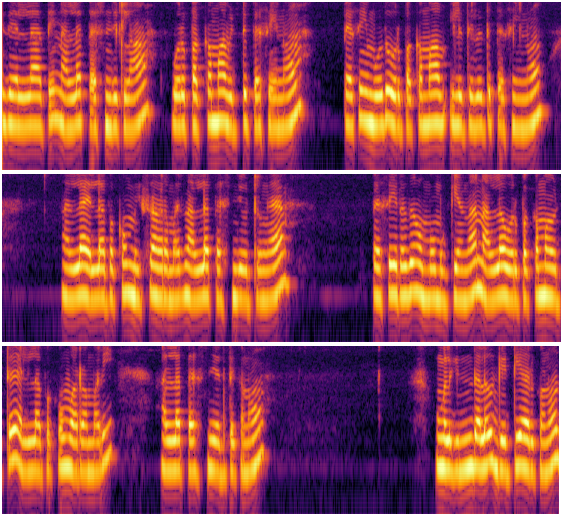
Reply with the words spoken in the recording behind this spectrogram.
இது எல்லாத்தையும் நல்லா பிசைஞ்சிக்கலாம். ஒரு பக்கமாக விட்டு பிசையணும். பிசையும் போது ஒரு பக்கமாக இழுத்து இழுத்து பிசையணும். நல்லா எல்லா பக்கமும் மிக்ஸ் ஆகிற மாதிரி நல்லா பிசைஞ்சு விட்ருங்க பிசைகிறது ரொம்ப முக்கியம்தான். நல்லா ஒரு பக்கமாக விட்டு எல்லா பக்கமும் வர்ற மாதிரி நல்லா பிசைஞ்சு எடுத்துக்கணும். உங்களுக்கு இந்த அளவு கெட்டியாக இருக்கணும்.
